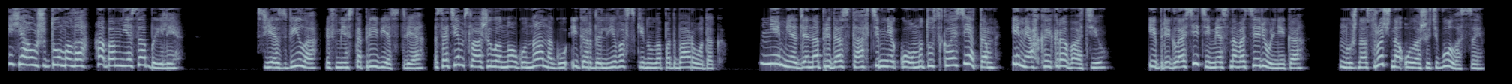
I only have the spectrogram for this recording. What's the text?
«Я уж думала, обо мне забыли!» Съязвила вместо приветствия, затем сложила ногу на ногу и горделиво вскинула подбородок. «Немедленно предоставьте мне комнату с клозетом и мягкой кроватью. И пригласите местного цирюльника. Нужно срочно уложить волосы».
